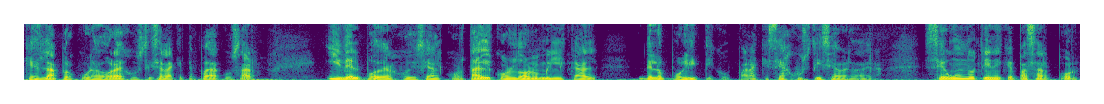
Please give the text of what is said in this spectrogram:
que es la Procuradora de Justicia la que te puede acusar, y del Poder Judicial, cortar el cordón umbilical de lo político para que sea justicia verdadera. Segundo, tiene que pasar por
